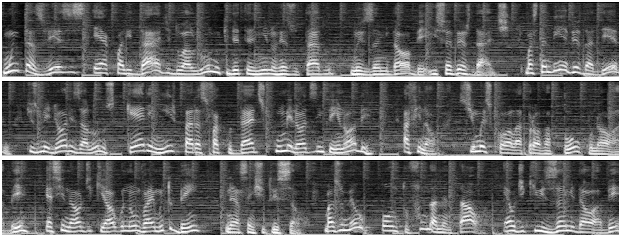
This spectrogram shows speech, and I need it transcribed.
Muitas vezes é a qualidade do aluno que determina o resultado no exame da OAB, isso é verdade. Mas também é verdadeiro que os melhores alunos querem ir para as faculdades com melhor desempenho na OAB. Afinal, se uma escola aprova pouco na OAB, é sinal de que algo não vai muito bem nessa instituição. Mas o meu ponto fundamental é o de que o exame da OAB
